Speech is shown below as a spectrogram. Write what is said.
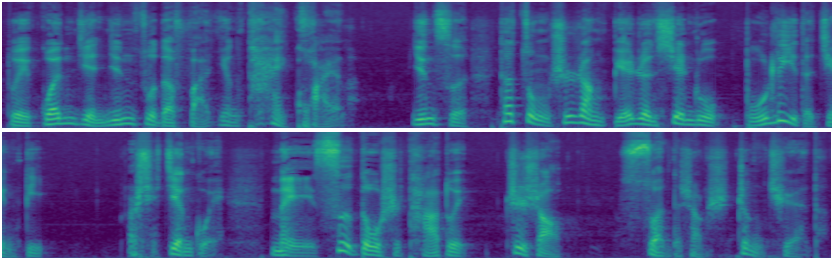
对关键因素的反应太快了，因此他总是让别人陷入不利的境地。而且见鬼，每次都是他对，至少算得上是正确的。”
